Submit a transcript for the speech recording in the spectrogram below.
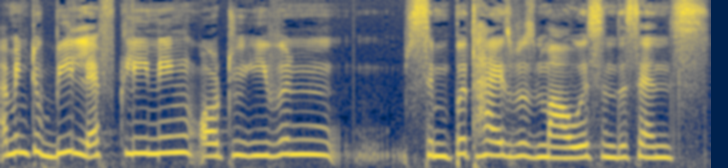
I mean, to be left leaning or to even sympathize with Maoists in the sense,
